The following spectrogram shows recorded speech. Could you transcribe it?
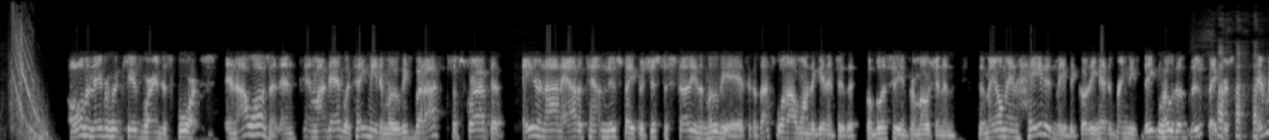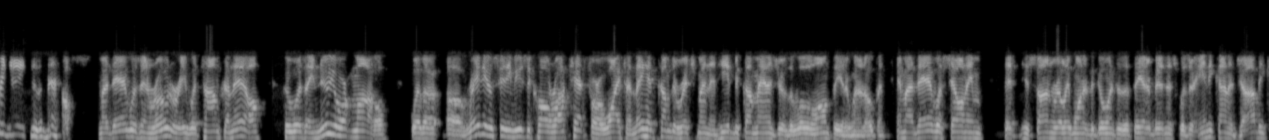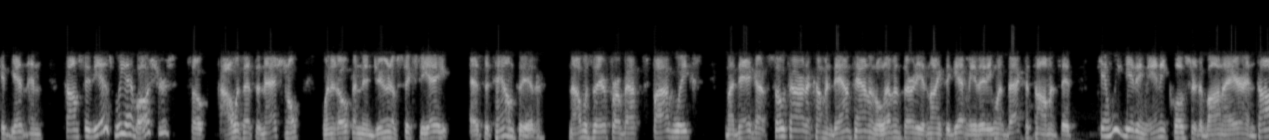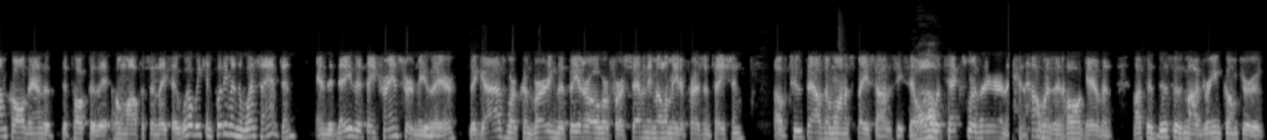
All the neighborhood kids were into sports, and I wasn't. And, and my dad would take me to movies, but I subscribed to eight or nine out of town newspapers just to study the movie ads because that's what I wanted to get into the publicity and promotion. And the mailman hated me because he had to bring these big load of newspapers every day to the house. My dad was in Rotary with Tom Connell, who was a New York model with a, a Radio City Music Hall Rockette for a wife, and they had come to Richmond, and he had become manager of the Willow Lawn Theater when it opened. And my dad was telling him that his son really wanted to go into the theater business. Was there any kind of job he could get? And Tom said, Yes, we have ushers. So I was at the National when it opened in June of 68 as the town theater. And I was there for about five weeks. My dad got so tired of coming downtown at 11:30 at night to get me that he went back to Tom and said, "Can we get him any closer to Bon Air?" And Tom called down to, to talk to the home office, and they said, "Well, we can put him in the West Hampton." And the day that they transferred me there, the guys were converting the theater over for a 70 millimeter presentation of 2001 A Space Odyssey. So wow. all the texts were there, and, and I was in hog heaven. I said, This is my dream come true.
